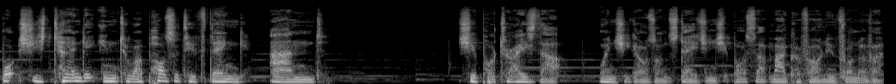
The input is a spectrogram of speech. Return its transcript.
But she's turned it into a positive thing and she portrays that when she goes on stage and she puts that microphone in front of her.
